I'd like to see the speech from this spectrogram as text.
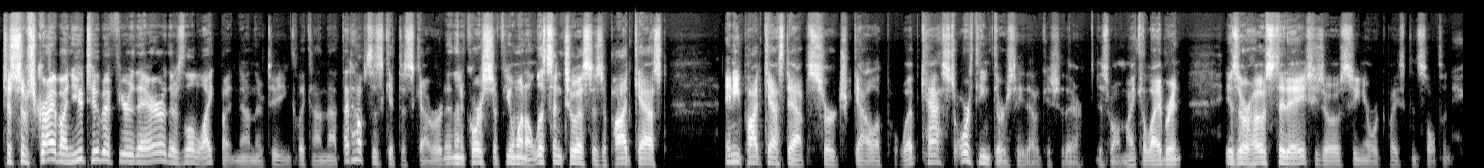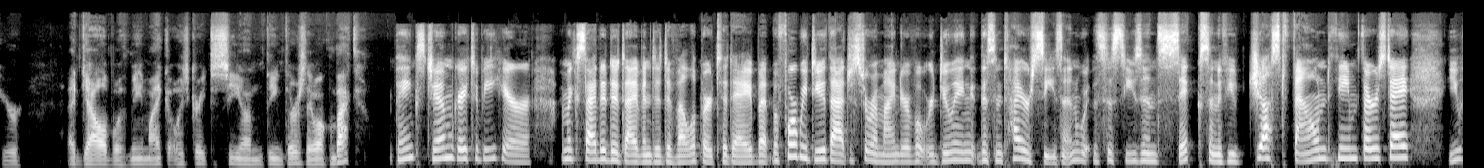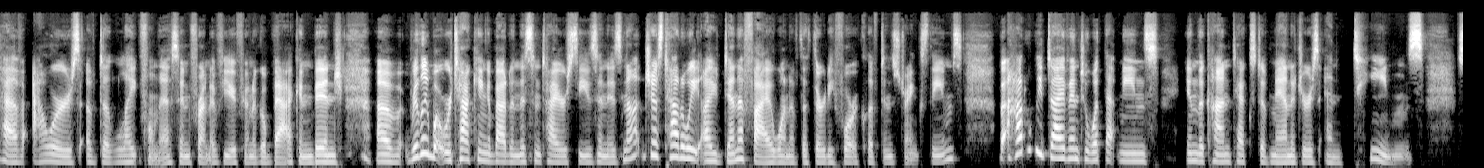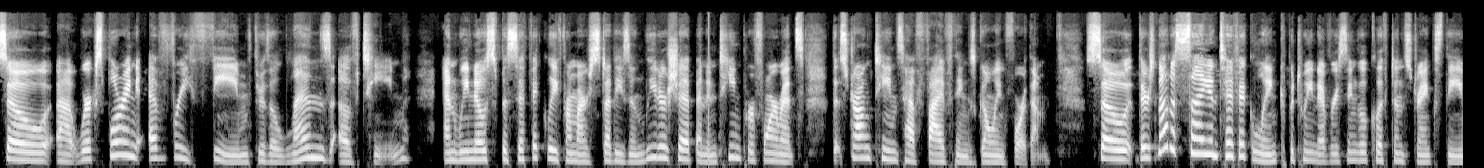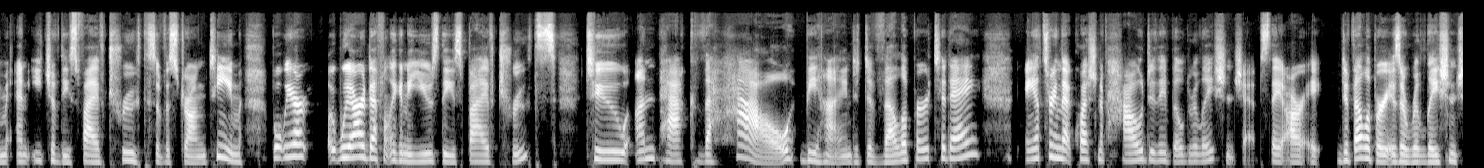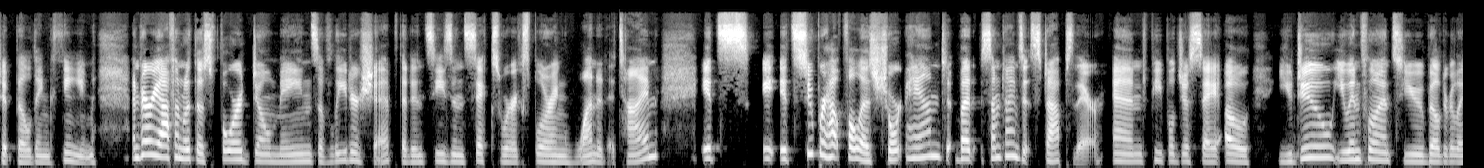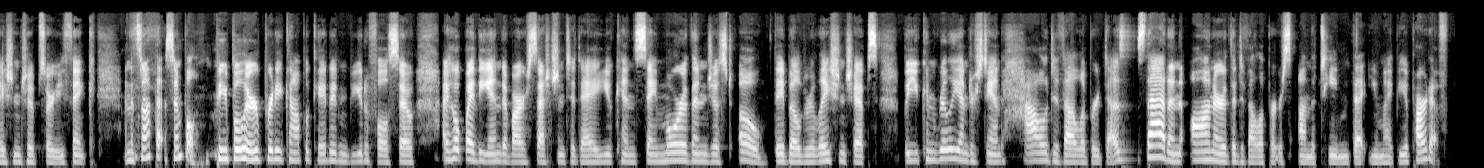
to subscribe on YouTube if you're there. There's a little like button down there too. You can click on that. That helps us get discovered. And then, of course, if you want to listen to us as a podcast, any podcast app, search Gallup Webcast or Theme Thursday. That'll get you there as well. Maika Leibbrandt is our host today. She's a senior workplace consultant here at Gallup with me. Mike, always great to see you on Theme Thursday. Welcome back. Thanks, Jim. Great to be here. I'm excited to dive into developer today. But before we do that, just a reminder of what we're doing this entire season. This is season six. And if you just found Theme Thursday, you have hours of delightfulness in front of you if you want to go back and binge. Uh, really, what we're talking about in this entire season is not just how do we identify one of the 34 Clifton Strengths themes, but how do we dive into what that means in the context of managers and teams. So uh, we're exploring every theme through the lens of team. And and we know specifically from our studies in leadership and in team performance that strong teams have five things going for them. So there's not a scientific link between every single Clifton Strengths theme and each of these five truths of a strong team, but we are we are definitely going to use these five truths to unpack the how behind developer today answering that question of how do they build relationships? They are a developer is a relationship building theme. And very often with those four domains of leadership that in season six we're exploring one at a time it's it, it's super helpful as shorthand but sometimes it stops there and people just say oh you do you influence you build relationships or you think. And it's not that simple. People are pretty complicated and beautiful so I hope by the end of our session today, you can say more than just, oh, they build relationships, but you can really understand how developer does that and honor the developers on the team that you might be a part of.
